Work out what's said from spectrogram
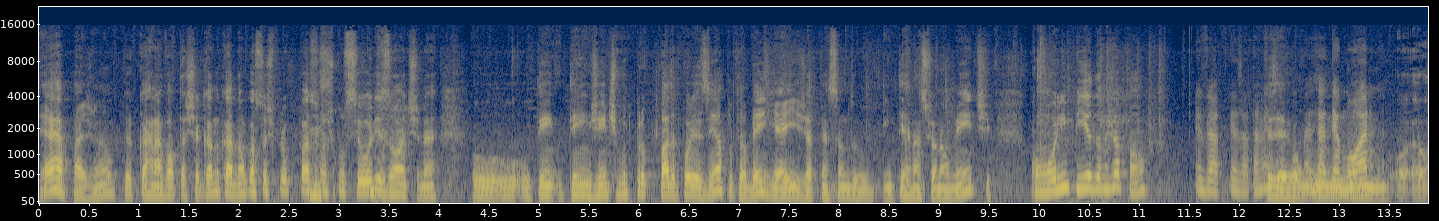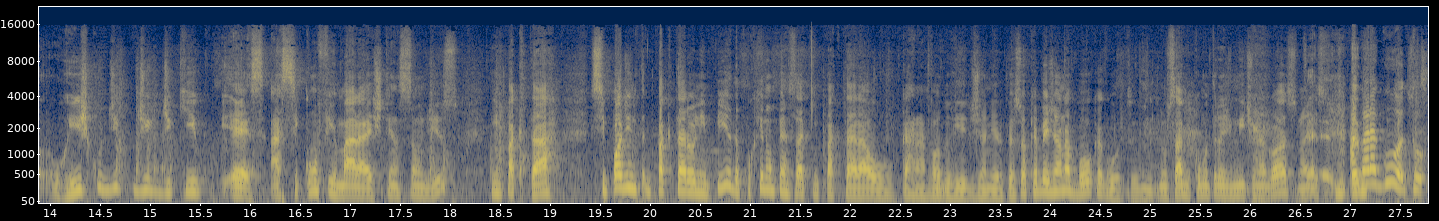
É, rapaz, né? o carnaval está chegando, cada um com as suas preocupações, com o seu horizonte, né? O, o, tem, tem gente muito preocupada, por exemplo, também, e aí já pensando internacionalmente, com a Olimpíada no Japão. Exa exatamente. Quer dizer, um, Mas a demora. Um, o, o risco de, de, de que, é, a se confirmar a extensão disso, impactar Se pode impactar a Olimpíada, por que não pensar que impactará o Carnaval do Rio de Janeiro? O pessoal quer beijar na boca, Guto. Não sabe como transmite o negócio, não é isso? Agora, Guto,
